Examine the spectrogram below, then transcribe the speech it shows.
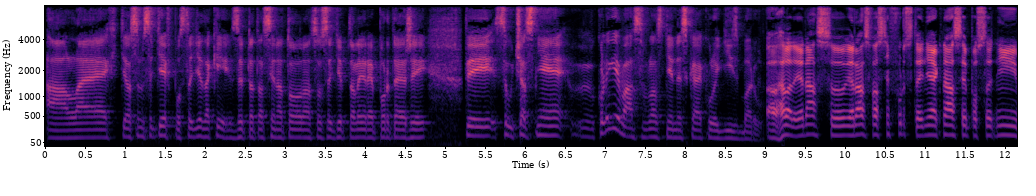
ale chtěl jsem se tě v podstatě taky zeptat asi na to, na co se tě ptali reportéři. Ty současně, eh, kolik je vás vlastně dneska jako lidí z baru? Hele, je nás, je nás vlastně furt stejně, jak nás je poslední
